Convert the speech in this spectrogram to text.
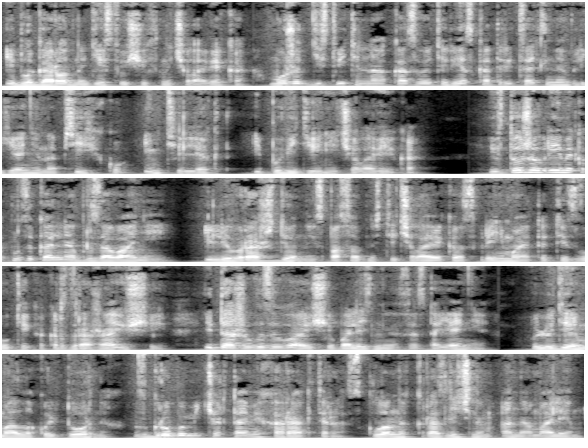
и благородно действующих на человека, может действительно оказывать резко отрицательное влияние на психику, интеллект и поведение человека. И в то же время как музыкальное образование или врожденные способности человека воспринимают эти звуки как раздражающие и даже вызывающие болезненные состояния, у людей малокультурных, с грубыми чертами характера, склонных к различным аномалиям,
